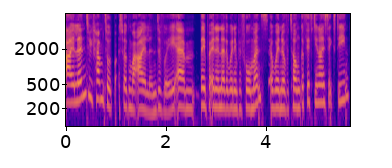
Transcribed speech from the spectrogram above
Ireland. We haven't talked, spoken about Ireland, have we? Um, they put in another winning performance, a win over Tonga, 59-16.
